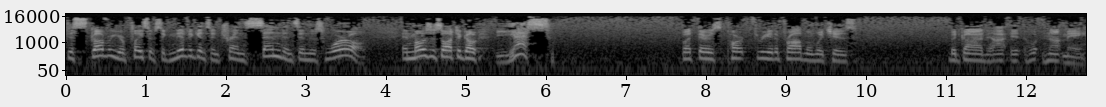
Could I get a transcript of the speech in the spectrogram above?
Discover your place of significance and transcendence in this world. And Moses ought to go, Yes. But there's part three of the problem, which is, But God, I, it, not me.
